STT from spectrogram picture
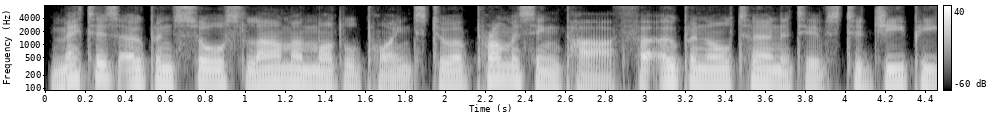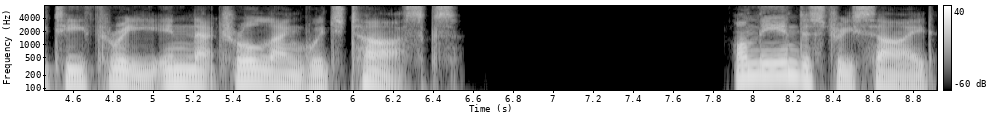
Meta's open source Llama model points to a promising path for open alternatives to GPT 3 in natural language tasks. On the industry side,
